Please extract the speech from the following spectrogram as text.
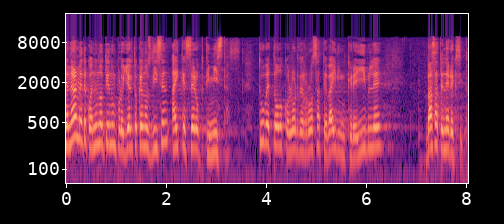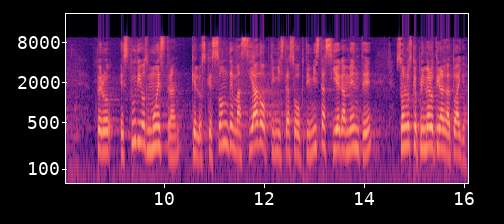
Generalmente cuando uno tiene un proyecto, ¿qué nos dicen? Hay que ser optimistas. Tuve todo color de rosa, te va a ir increíble, vas a tener éxito. Pero estudios muestran que los que son demasiado optimistas o optimistas ciegamente son los que primero tiran la toalla.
